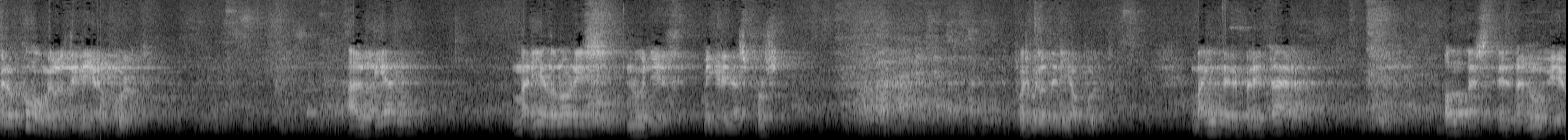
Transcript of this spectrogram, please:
Pero ¿cómo me lo tenía oculto? Al piano, María Dolores Núñez, mi querida esposa. Pues me lo tenía oculto. Va a interpretar Ondas del Danubio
